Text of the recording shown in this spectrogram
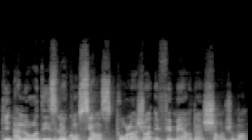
qui alourdissent leur conscience pour la joie éphémère d'un changement.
